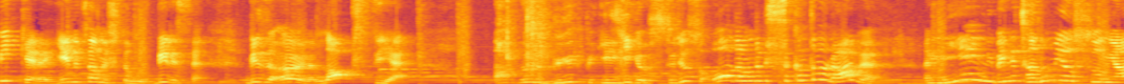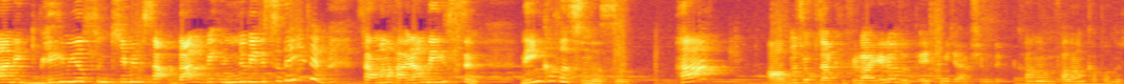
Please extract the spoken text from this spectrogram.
bir kere yeni tanıştığımız birisi bize öyle laps diye ah böyle büyük bir ilgi gösteriyorsa o adamda bir sıkıntı var abi. Hani niye beni tanımıyorsun yani bilmiyorsun kimim sen ben bir ünlü birisi değilim. Sen bana hayran değilsin. Neyin kafasındasın? Ha? Ağzıma çok güzel küfürler geliyordu. Etmeyeceğim şimdi. Kanalım falan kapanır.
